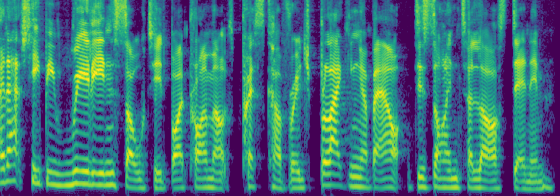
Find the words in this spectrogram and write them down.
I'd actually be really insulted by Primark's press coverage blagging about designed to last denim.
